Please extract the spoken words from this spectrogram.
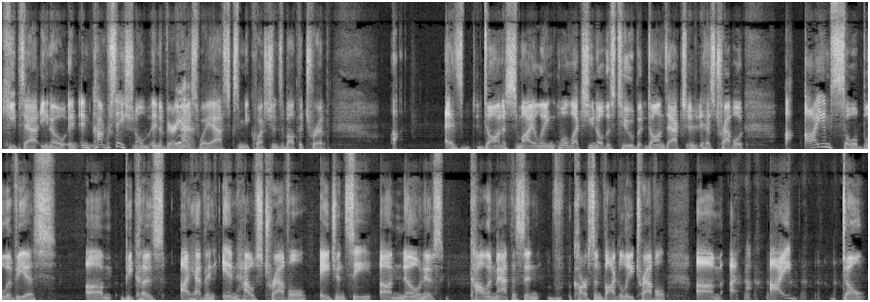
keeps at you know, in, in conversational in a very Yeah. nice way, asks me questions about the trip. Uh, As Dawn is smiling, well, Lex, you know this too, but Dawn's actually has traveled. I, I am so oblivious um, because I have an in-house travel agency um, known as Colin Matheson, Carson Vogely travel. Um, I, I don't.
